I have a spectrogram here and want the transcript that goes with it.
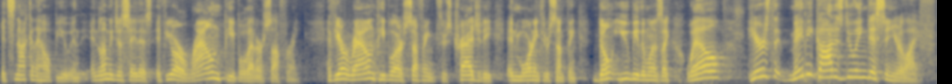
It's not going to help you. And, and let me just say this if you're around people that are suffering, if you're around people that are suffering through tragedy and mourning through something, don't you be the ones like, well, here's the, maybe God is doing this in your life.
